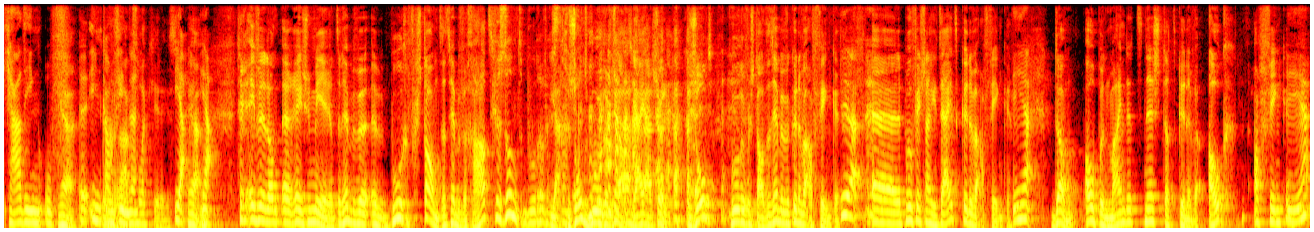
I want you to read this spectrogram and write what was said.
gading of Ja. uh, in kan Een vinden. Ja, ja. Ja. Zeg even dan eh, resumerend. Dan hebben we eh, boerenverstand, dat hebben we gehad. Gezond boerenverstand. Ja, gezond boerenverstand. Ja, ja, sorry. Gezond boerenverstand, dat hebben we, kunnen we afvinken. Ja. Eh, professionaliteit kunnen we afvinken. Ja. Dan open-mindedness, dat kunnen we ook afvinken. Ja.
